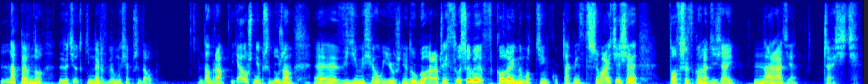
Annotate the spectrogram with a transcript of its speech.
na pewno leciutki nerw by mu się przydał. Dobra, ja już nie przedłużam, e, widzimy się już niedługo, a raczej słyszymy w kolejnym odcinku. Tak więc trzymajcie się, to wszystko na dzisiaj. Na razie, cześć.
